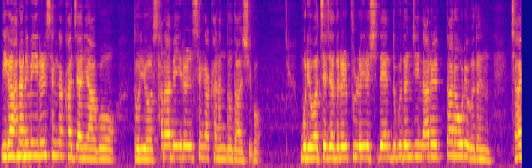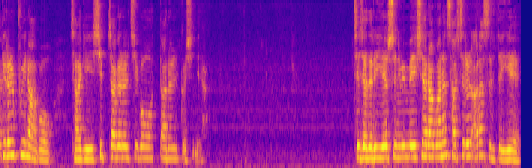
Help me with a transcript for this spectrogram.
네가 하나님의 일을 생각하지 아니하고 도리어 사람의 일을 생각하는도다 하시고 무리와 제자들을 불러 이르시되 누구든지 나를 따라오려거든 자기를 부인하고 자기 십자가를 지고 따를 것이니라. 제자들이 예수님이 메시아라고 하는 사실을 알았을 때에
